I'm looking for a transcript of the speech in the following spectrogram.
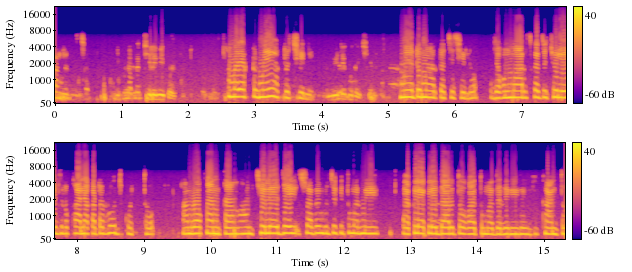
বাংলাদেশে। আপনার ছেলে মেয়ে আমার একটা মেয়ে একটা ছেলে। মেয়েটা কোথায় ছিল? মেয়েটা মার কাছে ছিল। যখন মার কাছে চলে গেছিল কানাকাটা রোজ করতো। আমরাও কানতাম। আমার ছেলে যে সবাই বলছে কি তোমার মেয়ে একলা একলা দাঁড়াতো তোমাদের কানতো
